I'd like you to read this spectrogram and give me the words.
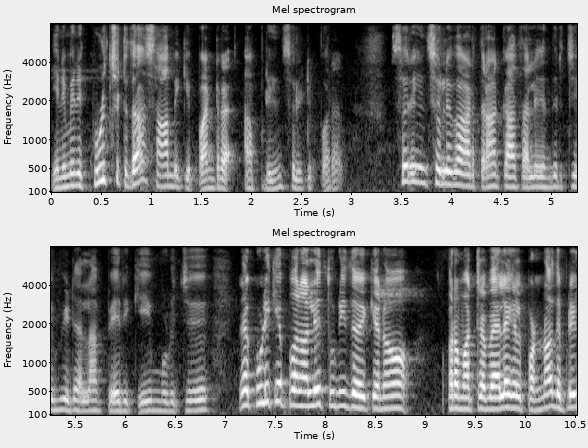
இனிமேல் நீ குளிச்சுட்டு தான் சாமிக்கு பண்ணுற அப்படின்னு சொல்லிட்டு போகிறார் சரின்னு சொல்லி அடுத்த நாள் காத்தால எழுந்திரிச்சு வீடெல்லாம் பெருக்கி முடிச்சு ஏன்னா குளிக்க போனாலே துணி துவைக்கணும். அப்புறம் மற்ற வேலைகள் பண்ணோம் அது எப்படி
